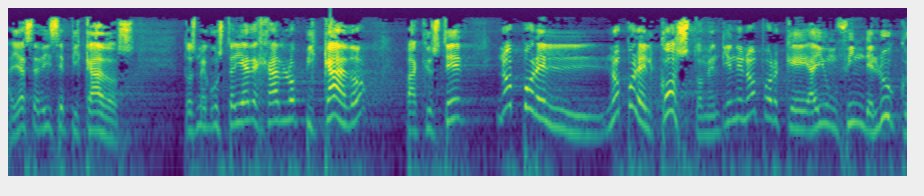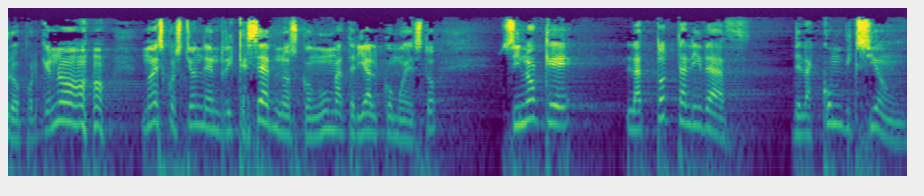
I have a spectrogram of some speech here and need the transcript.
Allá se dice picados. Entonces me gustaría dejarlo picado para que usted, no por el, no por el costo, ¿me entiende? No porque hay un fin de lucro, porque no, no es cuestión de enriquecernos con un material como esto, sino que la totalidad de la convicción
